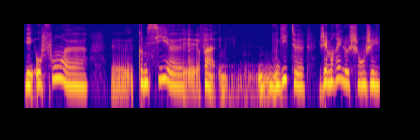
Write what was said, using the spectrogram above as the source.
et au fond comme si enfin vous dites j'aimerais le changer.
